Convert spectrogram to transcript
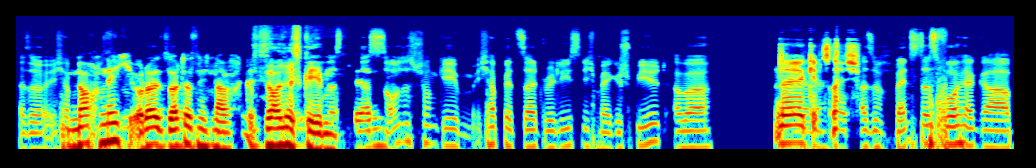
Also ich habe Noch nicht, oder? Sollte das nicht nach Es soll es geben. Das, das soll es schon geben. Ich habe jetzt seit Release nicht mehr gespielt, aber Nee, Äh, gibt's nicht. also wenn es das vorher gab,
